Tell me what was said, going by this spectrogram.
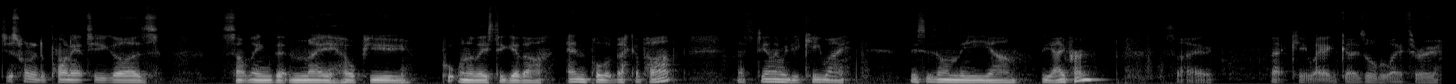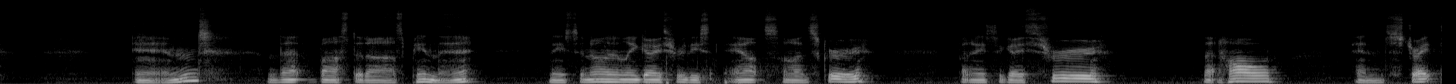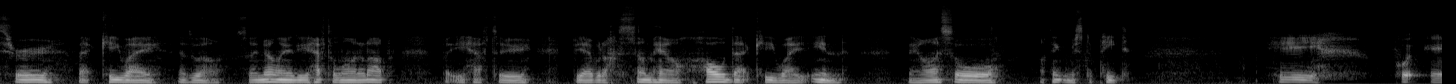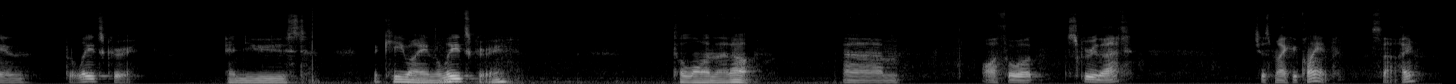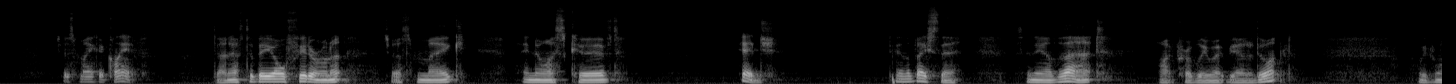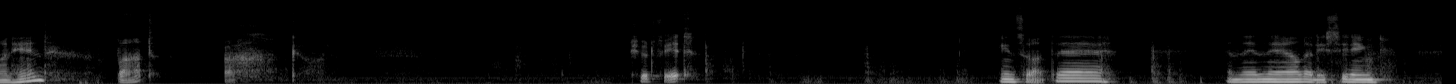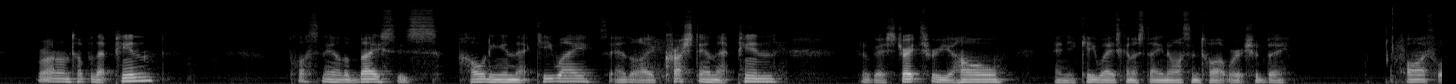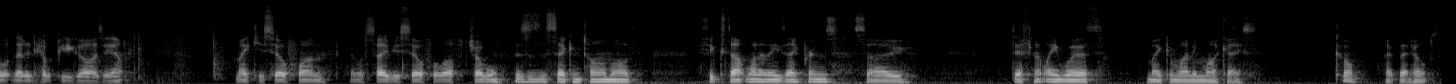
just wanted to point out to you guys something that may help you put one of these together and pull it back apart. That's dealing with your keyway. This is on the um, the apron, so that keyway goes all the way through, and that bastard ass pin there needs to not only go through this outside screw, but it needs to go through that hole and straight through that keyway as well. So not only do you have to line it up, but you have to be able to somehow hold that keyway in. Now I saw, I think Mr. Pete, he put in the lead screw and used the keyway in the lead screw to line that up. Um, I thought, screw that, just make a clamp. So, just make a clamp. Don't have to be all fitter on it, just make a nice curved edge. Down the base there. So now that, I probably won't be able to do it with one hand, but, oh God, should fit. Inside there. And then now that is sitting right on top of that pin plus now the base is holding in that keyway so as I crush down that pin it'll go straight through your hole and your keyway is going to stay nice and tight where it should be I thought that'd help you guys out make yourself one it'll save yourself a lot of trouble this is the second time I've fixed up one of these aprons so definitely worth making one in my case. Cool. Hope that helps.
